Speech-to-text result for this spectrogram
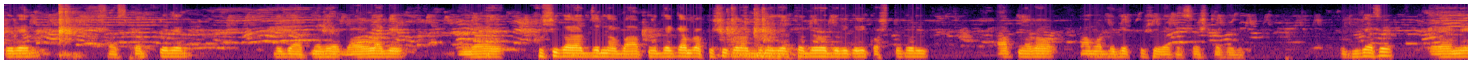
করেন সাবস্ক্রাইব করেন। যদি আপনাদের ভালো লাগে, আমরা খুশি করার জন্য বা আপনাদেরকে আমরা খুশি করার জন্য যত দৌড়াদৌড়ি করি, কষ্ট করি, আপনারাও আমাদেরকে খুশি রাখার চেষ্টা করি। ঠিক আছে এখানে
